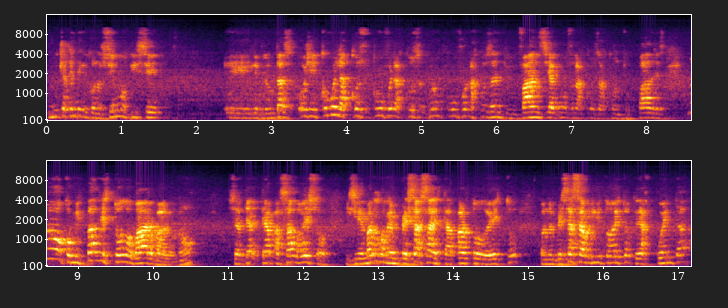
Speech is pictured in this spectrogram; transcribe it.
mucha gente que conocemos dice, eh, le preguntas, oye, ¿cómo, la cosa, cómo, fue las cosas, cómo, ¿cómo fueron las cosas en tu infancia? ¿Cómo son las cosas con tus padres? No, con mis padres todo bárbaro, ¿no? O sea, te ha, pasado eso. Y sin embargo, cuando empezás a destapar todo esto, cuando empezás a abrir todo esto, te das cuenta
